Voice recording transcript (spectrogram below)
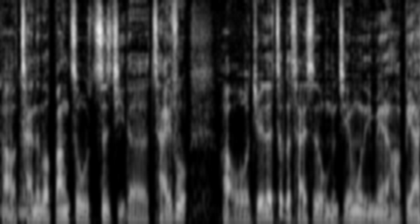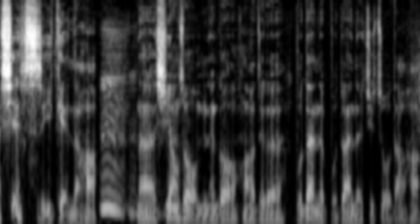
好，才能够帮助自己的财富。好，我觉得这个才是我们节目里面哈比较现实一点的哈。嗯嗯。那希望说我们能够哈这个不断的不断的去做到哈。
